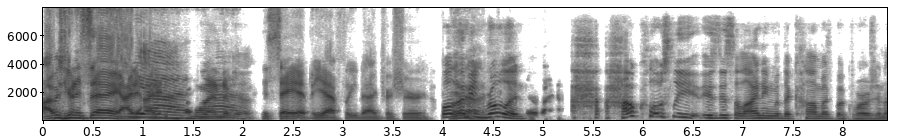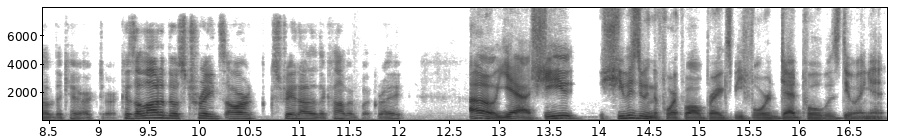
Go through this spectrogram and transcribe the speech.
I was gonna say I, I Yeah, didn't want yeah. to, to say it, but yeah, Fleabag for sure. well i mean roland how closely is this aligning with the comic book version of the character because a lot of those traits are straight out of the comic book right Oh yeah, she she was doing the fourth wall breaks before Deadpool was doing it.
